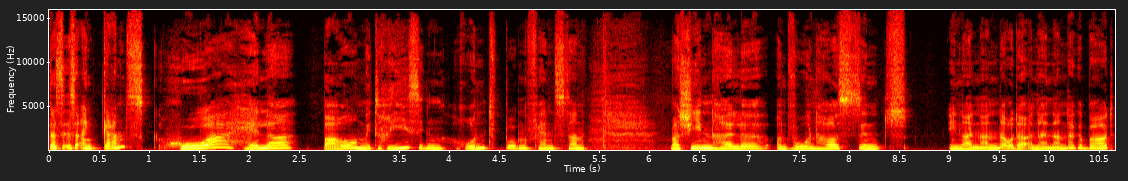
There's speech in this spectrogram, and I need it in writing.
Das ist ein ganz hoher, heller Bau mit riesigen Rundbogenfenstern. Maschinenhalle und Wohnhaus sind ineinander oder aneinander gebaut.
